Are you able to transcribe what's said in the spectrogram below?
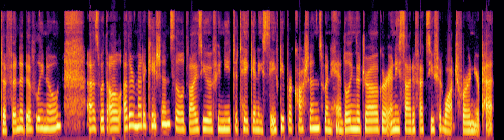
definitively known. As with all other medications, they'll advise you if you need to take any safety precautions when handling the drug or any side effects you should watch for in your pet.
